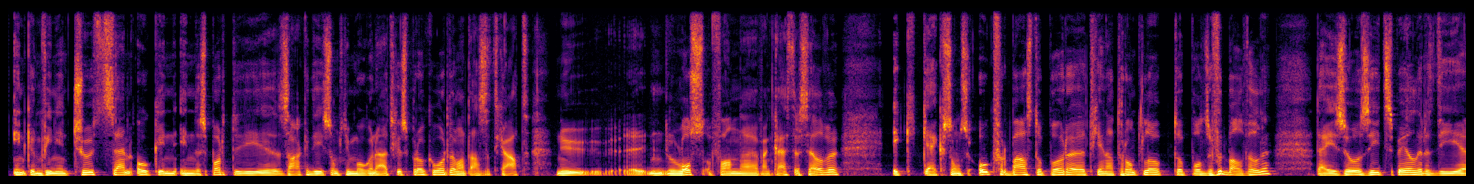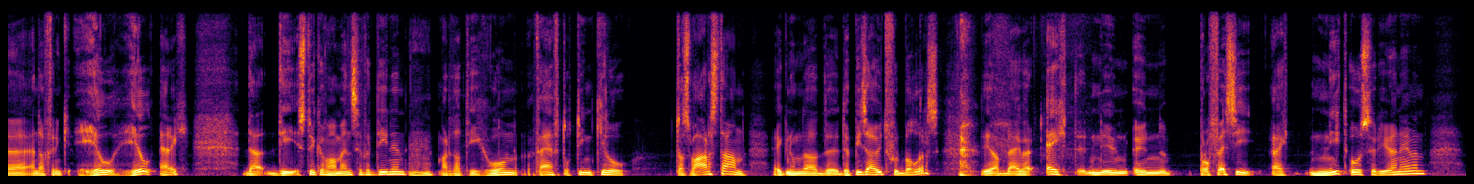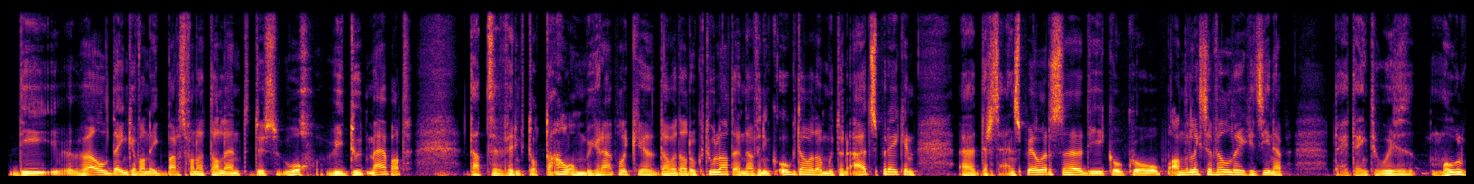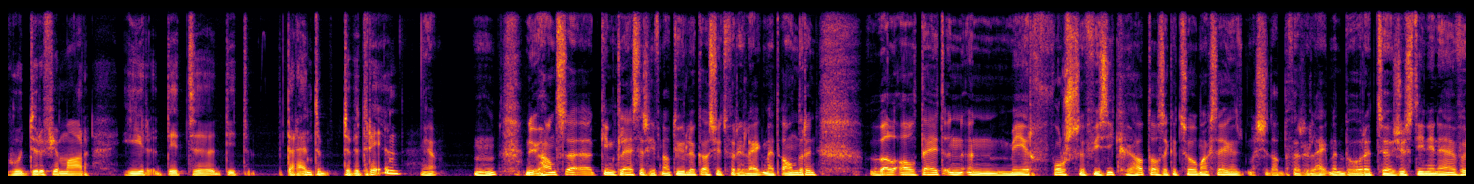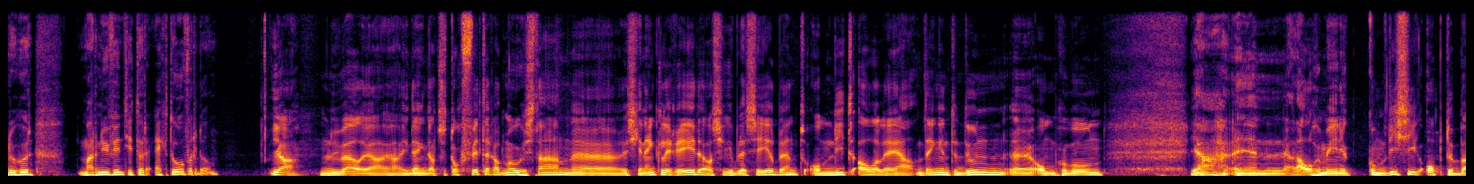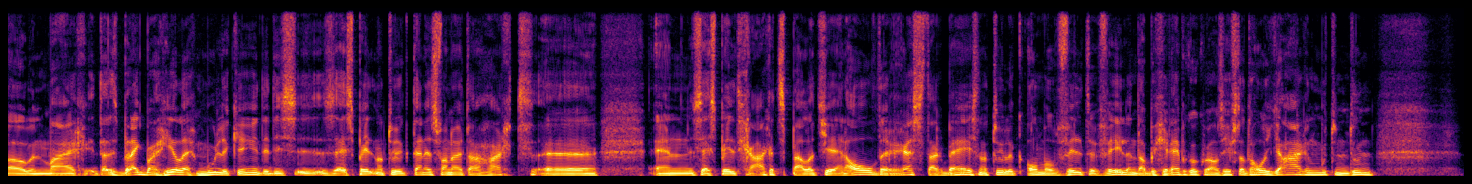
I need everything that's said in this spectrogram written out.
inconvenient truths zijn, ook in, in de sport. Die, eh, zaken die soms niet mogen uitgesproken worden, want als het gaat, nu eh, los van, eh van Kleister zelf, ik kijk soms ook verbaasd op hoor, hetgeen dat rondloopt op onze voetbalvelden. Dat je zo ziet spelers die, en dat vind ik heel, heel erg, dat die stukken van mensen verdienen, maar dat die gewoon 5 tot 10 kilo te zwaar staan. Ik noem dat de, de pizza-uitvoetballers, die dat blijkbaar echt hun, hun professie echt niet au serieus nemen, die wel denken van ik barst van het talent, dus wow, wie doet mij wat? Dat vind ik totaal onbegrijpelijk eh, dat we dat ook toelaten. En dat vind ik ook dat we dat moeten uitspreken. Eh, er zijn spelers eh, die ik ook op Anderlechtse velden gezien heb, dat je denkt, hoe is het mogelijk? Hoe durf je maar hier dit, dit terrein te, te betreden? Ja. Mhm. Nu, Hans, eh, Kim Kleisters heeft natuurlijk, als je het vergelijkt met anderen, wel altijd een, een meer forse fysiek gehad, als ik het zo mag zeggen. Als je dat vergelijkt met bijvoorbeeld eh, Justine Henin vroeger. Maar nu vindt hij het er echt over dan? Ja, nu wel. Ja, ja. Ik denk dat ze toch fitter had mogen staan. Eh, er is geen enkele reden als je geblesseerd bent om niet allerlei ja, dingen te doen. eh, om gewoon ja, een, algemene conditie op te bouwen. Maar dat is blijkbaar heel erg moeilijk. Hè. Dit is, zij speelt natuurlijk tennis vanuit haar hart. En zij speelt graag het spelletje. En al de rest daarbij is natuurlijk allemaal veel te veel. En dat begrijp ik ook wel. Ze heeft dat al jaren moeten doen.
